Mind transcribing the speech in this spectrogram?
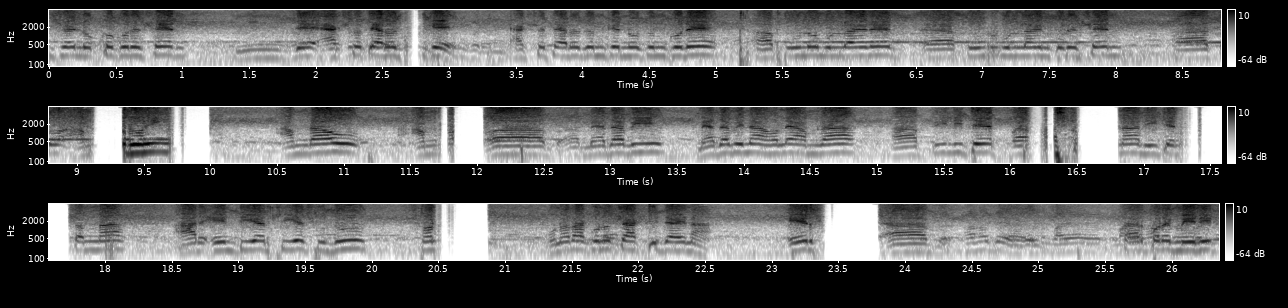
বিষয় লক্ষ্য করেছেন যে একশো তেরো জনকে একশো তেরো জনকে নতুন করে পূর্ণ মূল্যায়নের পূর্ণ মূল্যায়ন করেছেন। তো রোহিঙ্গা আমরাও আমরা মেধাবী মেধাবী না হলে আমরা আহ, প্রিলিতে না রিটেন করতাম না। আর এনটিআরসি এ শুধু ওনারা কোনো চাকরি দেয় না। এর তারপরে মেরিট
